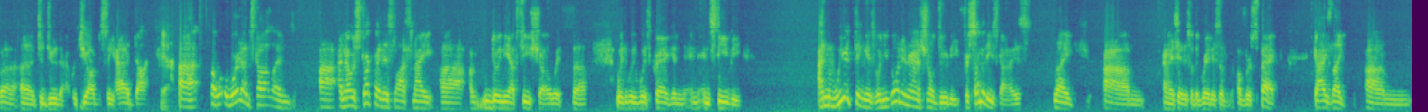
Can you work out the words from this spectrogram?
uh, uh, to do that, which you obviously had done. Yeah. Uh, a word on Scotland, uh, and I was struck by this last night. Uh, I'm doing the FC show with uh, with, with, with Craig and, and, and Stevie. And the weird thing is, when you go on international duty, for some of these guys, like, um, and I say this with the greatest of, of respect, guys like um,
